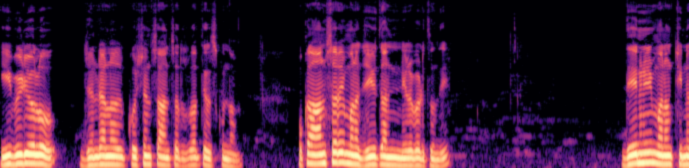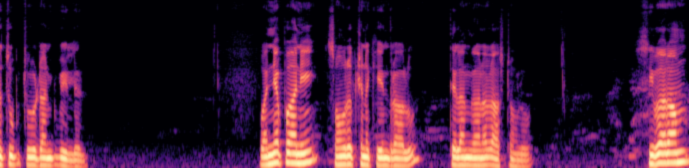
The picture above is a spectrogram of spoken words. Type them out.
ఈ వీడియోలో జనరల్ క్వశ్చన్స్ ఆన్సర్స్ తెలుసుకుందాం. ఒక ఆన్సరే మన జీవితాన్ని నిలబెడుతుంది. దేనిని మనం చిన్న చూపు చూడడానికి వీల్లేదు. వన్యప్రాణి సంరక్షణ కేంద్రాలు తెలంగాణ రాష్ట్రంలో. శివరాం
